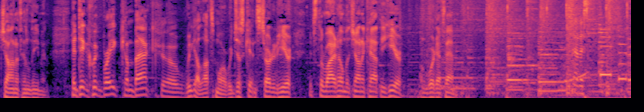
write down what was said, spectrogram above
Jonathan Leeman. And take a quick break, come back. Uh, we got lots more. We're just getting started here. It's The Ride Home with John and Kathy here on Word FM. That is.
